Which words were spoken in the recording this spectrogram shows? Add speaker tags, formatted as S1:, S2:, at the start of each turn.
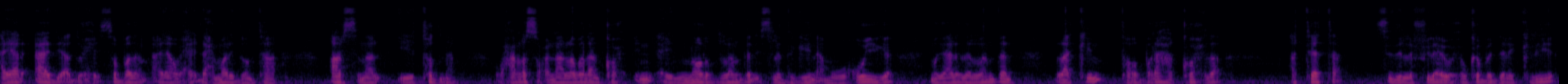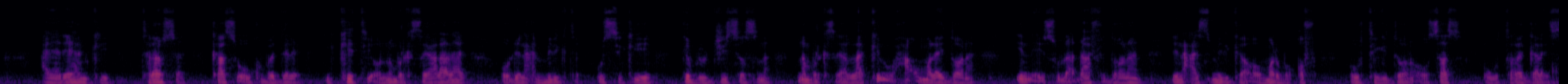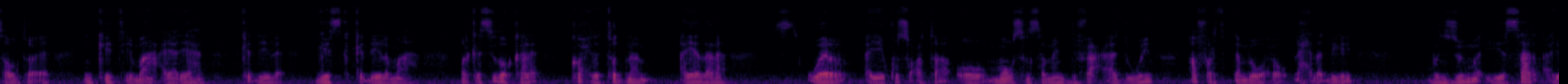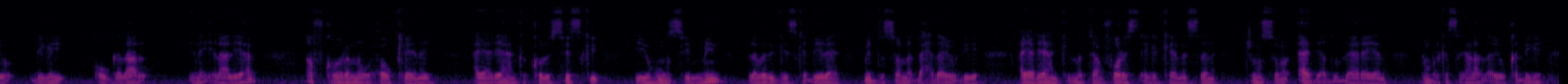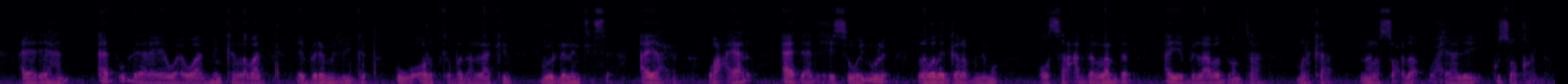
S1: cayaar aad iyo aad u xiiso badan ayaa waxay dhex mari doontaa arsenal iyo tottenham. Waxaan la soconaa labadan koox in ay north london isla degeen ama waqooyiga magaalada london laakiin tababaraha kooxda ateta sidii la filayo wuxuu ka bedelay keliya cayaaryahankii trowsad kaasoo uu ku bedelay inketi oo nambarka sagaalaadaha oo dhinaca midigta u sikiyey gabriel jesusna nambarka sagaal. Laakiin waxaan u malay doonaa in ay isu dhaadhaafi doonaan dhinacaas midiga oo marba qof uu tegi doono oo saas ugu talagalay sababtoo ah inketi maaha cayaaryahan ka dheela geeska ka dheela maaha. Marka sidoo kale kooxda tottenham ayadana weerar ayay ku socotaa oo mausan samayn difaac aada weyn. Afartii dambe wuxuu dhexda dhigay benzuma iyo saar ayuu dhigay oo gadaal inay ilaaliyaan. Afka horena wuxuu keenay cayaaryahanka coloseski iyo hunsin min labada gees ka dheelaya midasonna dhexda ayuu dhigay. Cayaaryahankii northern forest ee ka keenay sana johnson aad iyo aad u dheereeyana nambarka sagaalaad ayuu ka dhigay. Cayaaryahan aad u dheereeya waay waa ninka labaad ee premier leaga ugu orodka badan laakiin gool dhalintiisa ayaa xun. Waa cayaar aad aad xiiso weyn u leh labada galabnimo oo saacadda london ayay bilaaban doontaa. Marka nala socda waxyaalihii ku soo kordha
